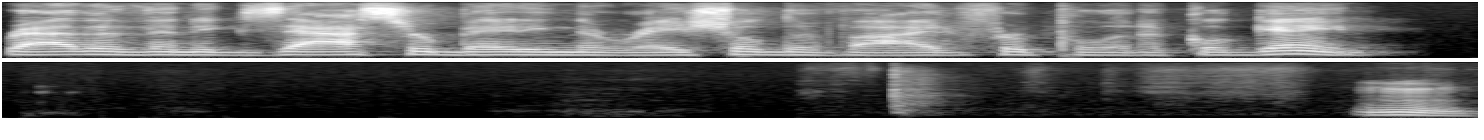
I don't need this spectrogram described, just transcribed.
rather than exacerbating the racial divide for political gain. Mm.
